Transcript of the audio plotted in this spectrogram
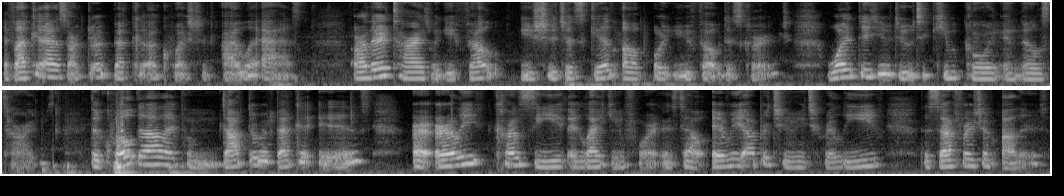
If I could ask Dr. Rebecca a question, I would ask, are there times when you felt you should just give up or you felt discouraged? What did you do to keep going in those times? The quote that I like from Dr. Rebecca is I early conceived a liking for it and saw every opportunity to relieve the suffrage of others.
